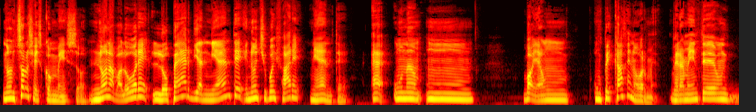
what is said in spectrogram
non solo ci hai scommesso, non ha valore, lo perdi a niente e non ci puoi fare niente. È un... un... Boh, è un, un peccato enorme, veramente un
